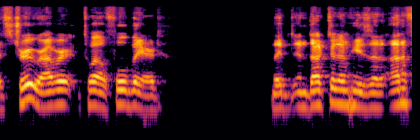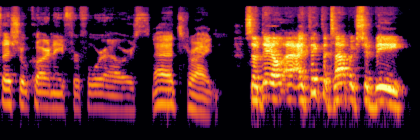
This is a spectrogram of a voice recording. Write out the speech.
It's true, Robert. 12, full beard. They inducted him. He's an unofficial carney for four hours. that's right. So, Dale, I I think the topic should be:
